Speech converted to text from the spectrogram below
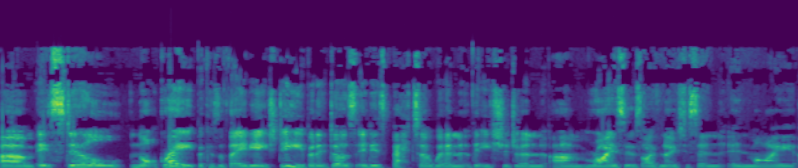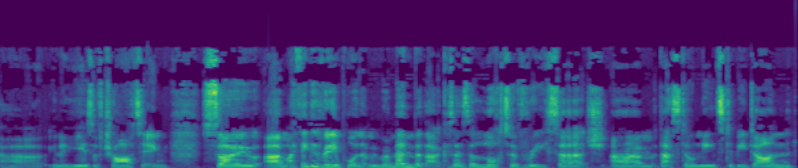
Um, it's still not great because of the ADHD, but it does, it is better when the estrogen um, rises. I've noticed in, in my, uh, you know, years of charting. So um, I think it's really important that we remember that because there's a lot of research um, that still needs to be done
